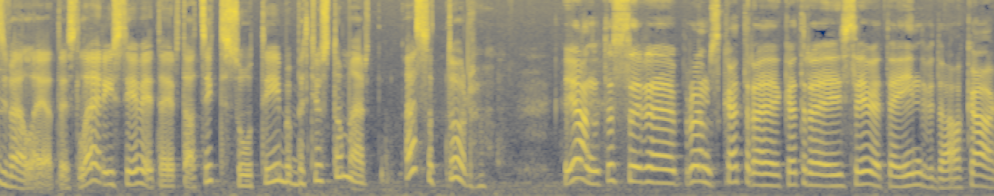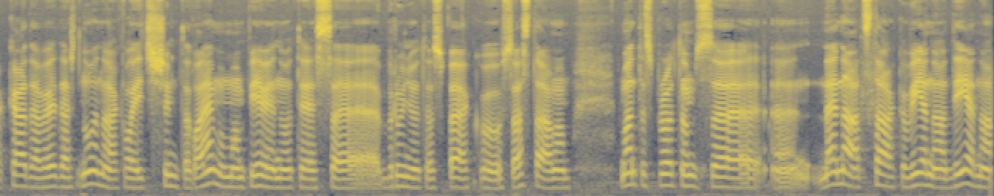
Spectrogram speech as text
izvēlējāties, lai arī sievietei ir tā cita sūtība, bet jūs tomēr esat tur. Jā, nu tas ir, eh, protams, katrai, katrai sievietei individuāli, kā, kādā veidā nonāk līdz šim lēmumam, pievienoties uh, bruņoto spēku sastāvam. Man tas, protams, uh, nenāca tā, ka vienā dienā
